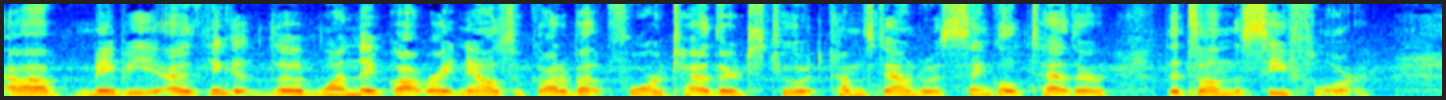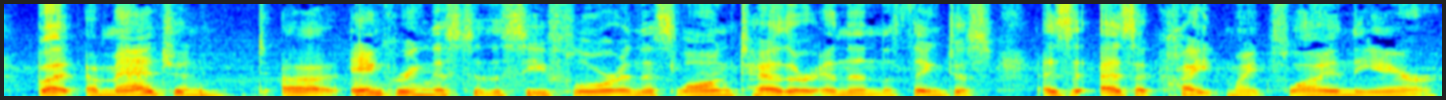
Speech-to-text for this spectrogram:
uh, maybe I think the one they've got right now is got about four tethers to it. Comes down to a single tether that's on the seafloor, but imagine uh, anchoring this to the seafloor and this long tether, and then the thing just as as a kite might fly in the air.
